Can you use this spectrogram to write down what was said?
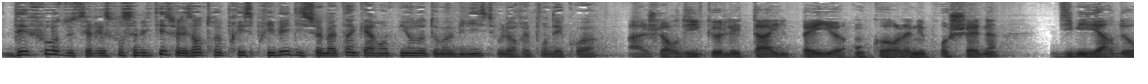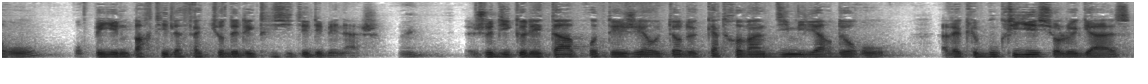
défausse de ses responsabilités sur les entreprises privées, dit ce matin 40 millions d'automobilistes. Vous leur répondez quoi? Ah, Je leur dis que l'État, il paye encore l'année prochaine 10 milliards d'euros pour payer une partie de la facture d'électricité des ménages. Je dis que l'État a protégé à hauteur de 90 milliards d'euros avec le bouclier sur le gaz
